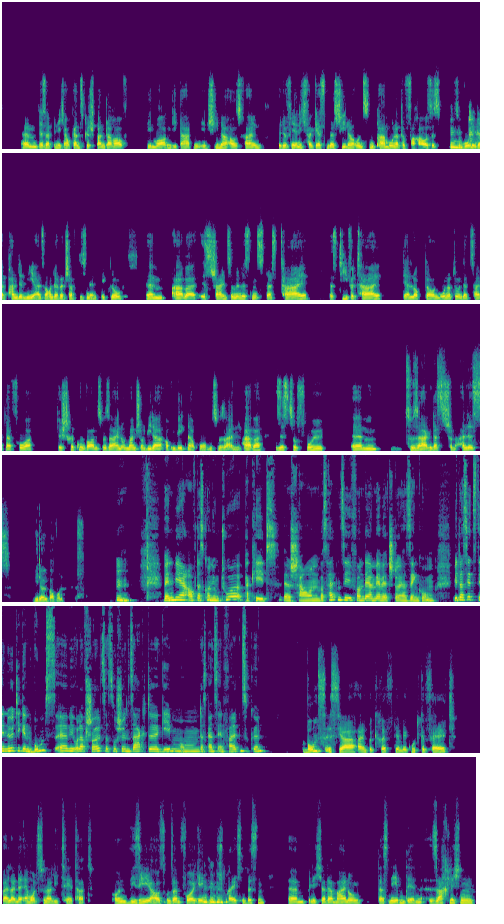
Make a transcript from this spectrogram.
Ähm, deshalb bin ich auch ganz gespannt darauf, wie morgen die Daten in China ausfallen. Wir dürfen ja nicht vergessen, dass China uns ein paar Monate voraus ist, mhm. sowohl in der Pandemie als auch in der wirtschaftlichen Entwicklung. Ähm, aber es scheint zumindest das Tal, das tiefe Tal der Lockdown-Monate und der Zeit davor durchschritten worden zu sein und man schon wieder auf dem Weg nach oben zu sein. Aber es ist zu früh ähm, zu sagen, dass schon alles wieder überwunden Mhm. Wenn wir auf das Konjunkturpaket äh, schauen, was halten Sie von der Mehrwertsteuersenkung? Wird das jetzt den nötigen Wumms, äh, wie Olaf Scholz das so schön sagte, geben, um das Ganze entfalten zu können? Wumms ist ja ein Begriff, der mir gut gefällt, weil er eine Emotionalität hat. Und wie Sie aus unseren vorgehenden Gesprächen wissen, ähm, bin ich ja der Meinung, dass neben den sachlichen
